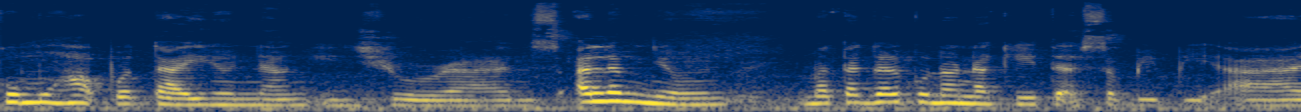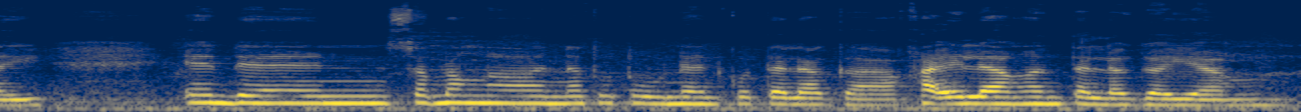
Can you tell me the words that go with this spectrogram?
kumuha po tayo ng insurance. Alam nyo, matagal ko na nakita sa BPI. And then, sa mga natutunan ko talaga, kailangan talaga yung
